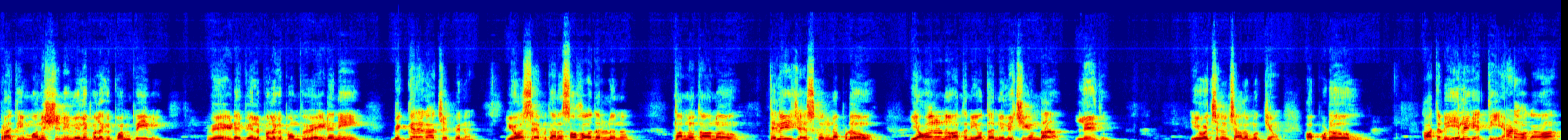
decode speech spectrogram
ప్రతి మనిషిని వెలుపలికి పంపి వేయుడి వెలుపలికి పంపివేయుడని బిగ్గరగా చెప్పాను. యోసేపు తన సహోదరులను తను తాను తెలియజేసుకున్నప్పుడు ఎవరును అతని యొద్ద నిలిచి ఉందా లేదు. ఈ వచనం చాలా ముఖ్యం. అప్పుడు అతడు ఎలుగెత్తి ఏడవగా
